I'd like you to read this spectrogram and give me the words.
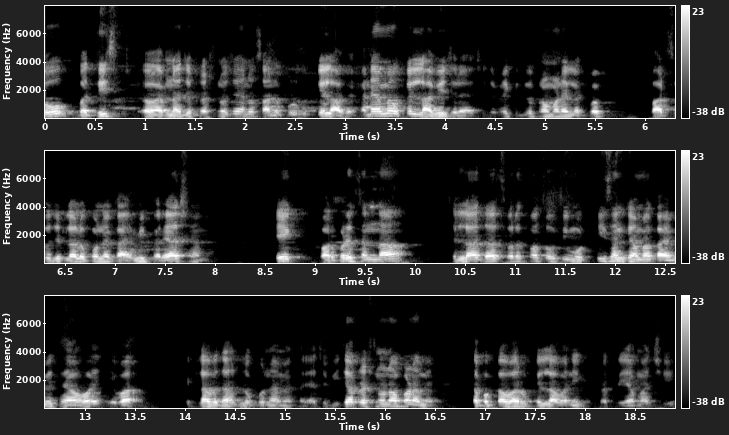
તો બધી જ એમના જે પ્રશ્નો છે એનો સાનુકૂળ ઉકેલ આવે. અને અમે ઉકેલ લાવી જ રહ્યા છીએ. મેં કીધું પ્રમાણે લગભગ બારસો જેટલા લોકોને કાયમી કર્યા છે એક કોર્પોરેશનના છેલ્લા દસ વર્ષમાં સૌથી મોટી સંખ્યામાં કાયમી થયા હોય એવા એટલા બધા લોકોને અમે કર્યા છે. બીજા પ્રશ્નોના પણ અમે તબક્કાવાર ઉકેલ લાવવાની પ્રક્રિયામાં છીએ.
